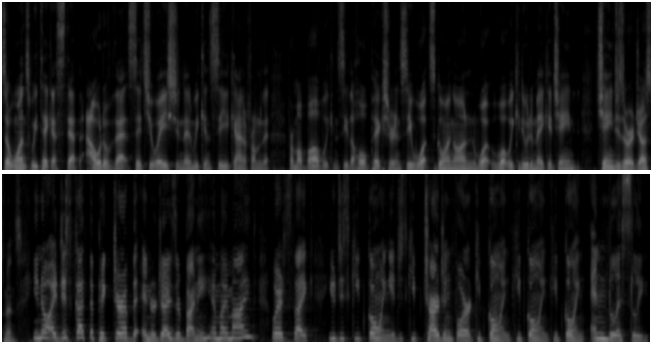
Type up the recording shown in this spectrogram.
so once we take a step out of that situation, then we can see kind of from the from above, we can see the whole picture and see what's going on and what what we can do to make a change changes or adjustments. You know, I just got the picture of the Energizer Bunny in my mind where it's like you just keep going, you just keep charging forward, keep going, keep going, keep going endlessly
